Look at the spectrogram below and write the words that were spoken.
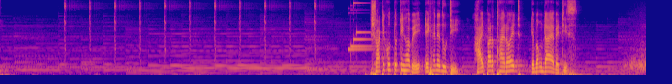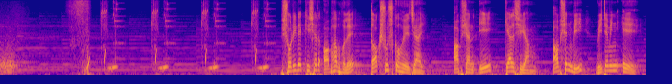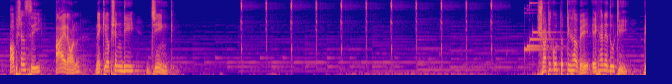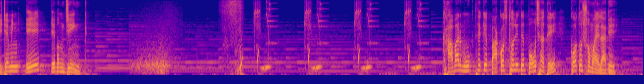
সঠিক উত্তরটি হবে এখানে দুটি, হাইপারথাইরয়েড এবং ডায়াবেটিস। শরীরে কিসের অভাব হলে ত্বক শুষ্ক হয়ে যায়? Option A, calcium. Option B, vitamin A. Option C, iron. নাকি অপশান ডি, জিঙ্ক। সঠিক উত্তরটি হবে এখানে দুটি, ভিটামিন এ এবং জিঙ্ক। খাবার মুখ থেকে পাকস্থলিতে পৌঁছাতে কত সময় লাগে?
